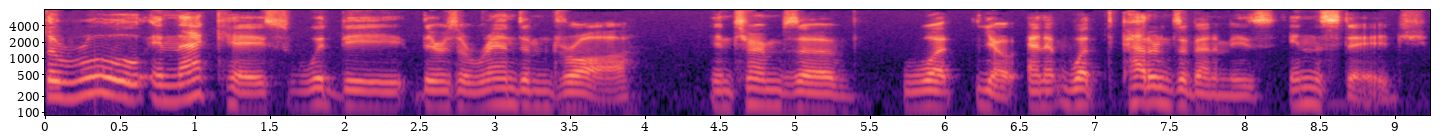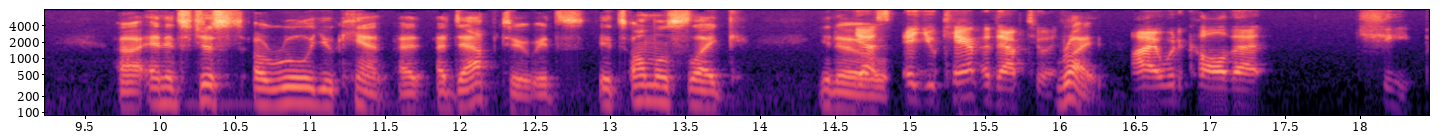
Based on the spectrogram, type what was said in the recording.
the rule in that case would be there's a random draw in terms of what you know and what patterns of enemies in the stage, uh, and it's just a rule you can't a- adapt to. It's it's almost like, you know, Yes, you can't adapt to it. right. I would call that cheap.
